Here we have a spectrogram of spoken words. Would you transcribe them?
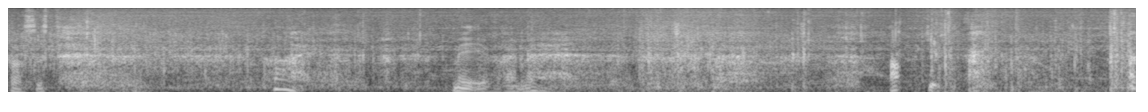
ça, c'est- Ouais. Mais vraiment. Ah, ok. Ah,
